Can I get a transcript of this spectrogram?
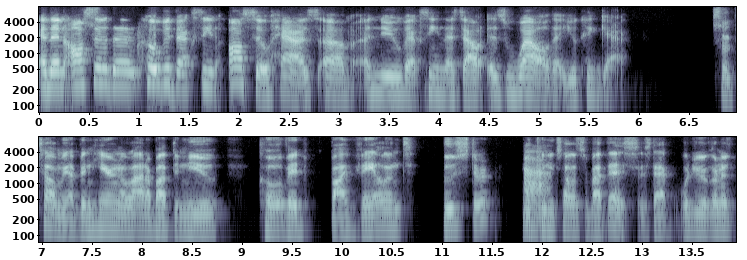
And then also the COVID vaccine also has um, a new vaccine that's out as well that you can get. So tell me, I've been hearing a lot about the new COVID bivalent booster. What can you tell us about this? Is that what you're going to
